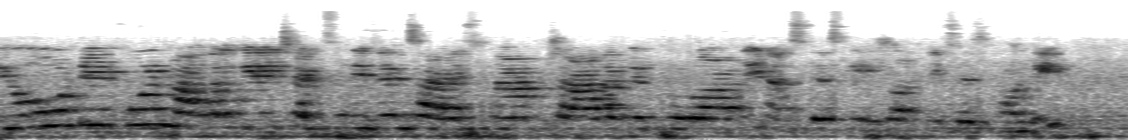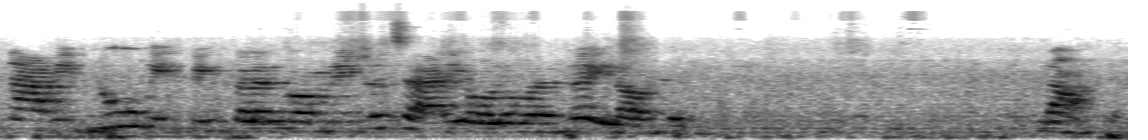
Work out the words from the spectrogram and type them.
Beautiful Mangalagiri checks design saris ma'am చాలా బ్యూటిఫుల్గా ఉంది. నచ్చితే స్క్రీన్ షాట్ తీసేసుకోండి. Navy blue with pink colour combination sari all over అంతా ఇలా ఉంటుంది. ఇలా ఉంటుంది.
